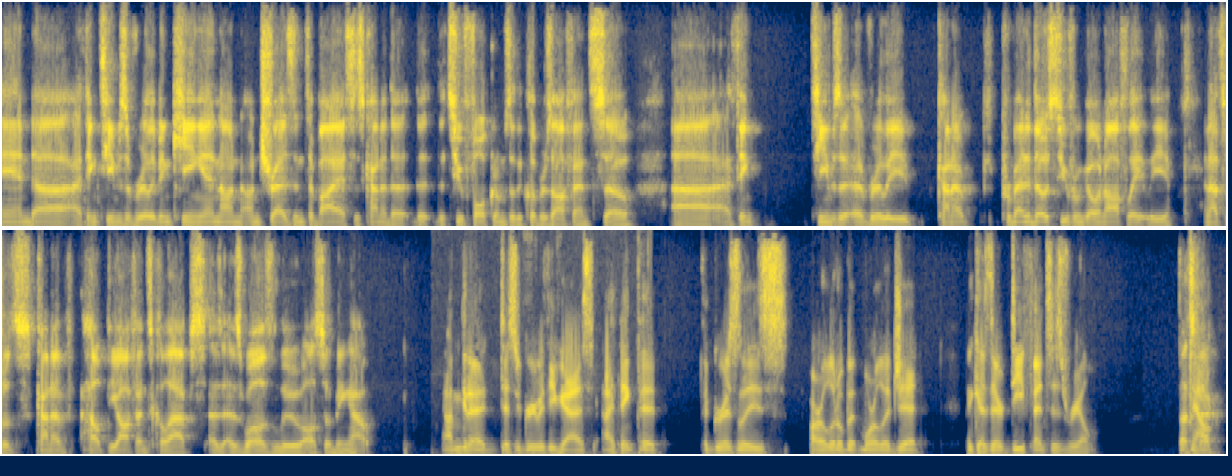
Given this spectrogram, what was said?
and uh, I think teams have really been keying in on on Trez and Tobias as kind of the, the, the two fulcrums of the Clippers offense. So uh, I think teams have really kind of prevented those two from going off lately, and that's what's kind of helped the offense collapse as as well as Lou also being out. I'm going to disagree with you guys. I think that the Grizzlies are a little bit more legit because their defense is real. That's now, fair.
